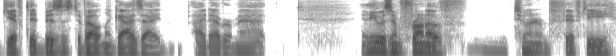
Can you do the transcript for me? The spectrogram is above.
gifted business development guys i'd i'd ever met and he was in front of 250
